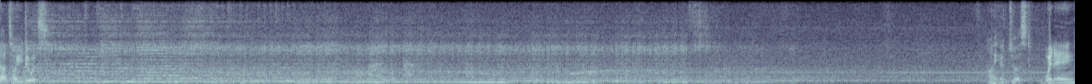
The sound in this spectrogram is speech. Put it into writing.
That's how you do it. I am just winning.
